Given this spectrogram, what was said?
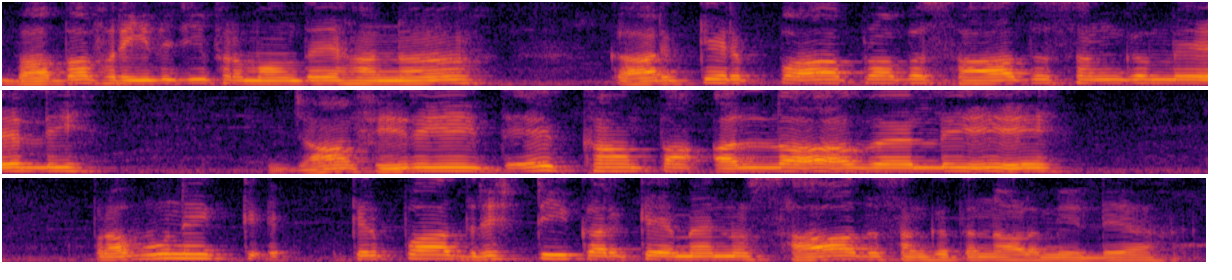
ਬਾਬਾ ਫਰੀਦ ਜੀ ਫਰਮਾਉਂਦੇ ਹਨ ਕਰ ਕਿਰਪਾ ਪ੍ਰਭ ਸਾਧ ਸੰਗ ਮੇਲੀ, ਜਾਂ ਫਿਰੀ ਦੇਖਾਂ ਤਾਂ ਅੱਲਾ ਵੈਲੀ। ਪ੍ਰਭੂ ਨੇ ਕਿ- ਕਿਰਪਾ ਦ੍ਰਿਸ਼ਟੀ ਕਰਕੇ ਮੈਨੂੰ ਸਾਧ ਸੰਗਤ ਨਾਲ ਮਿਲਿਆ ਹੈ।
